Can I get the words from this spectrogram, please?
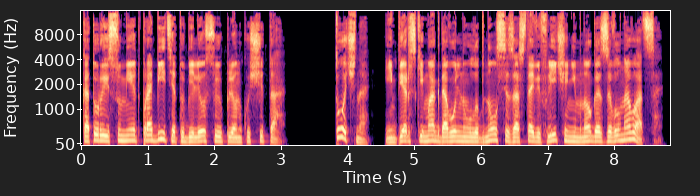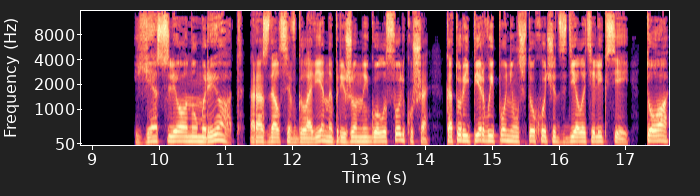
которые сумеют пробить эту белесую пленку щита. Точно, имперский маг довольно улыбнулся, заставив Лича немного заволноваться. «Если он умрет», — раздался в голове напряженный голос Олькуша, который первый понял, что хочет сделать Алексей, то...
